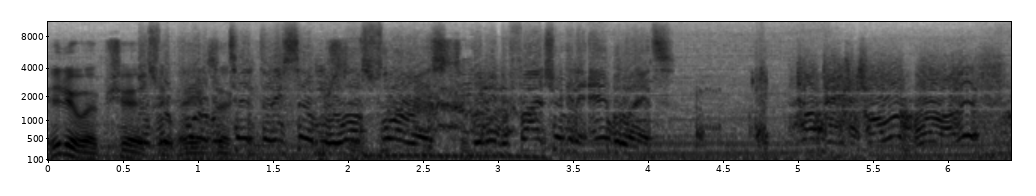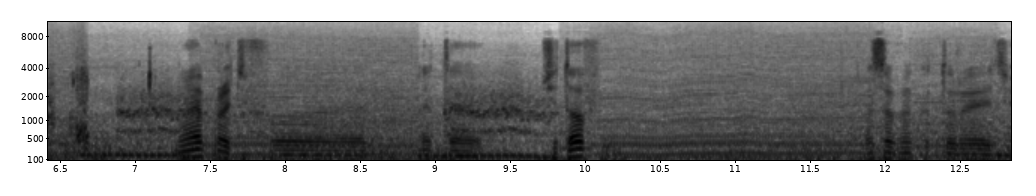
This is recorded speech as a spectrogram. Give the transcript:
или вообще This это report from обязательно 1037 можете Los Flores. сделать. We need a fire truck and an ambulance. Ну, я против э, это читов. Особенно которые эти.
